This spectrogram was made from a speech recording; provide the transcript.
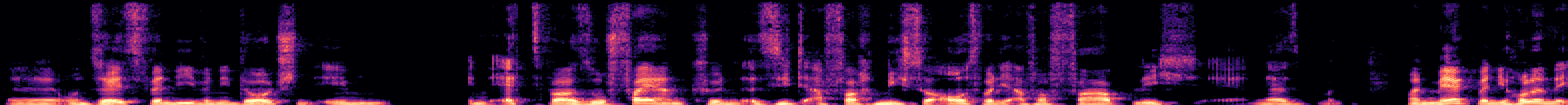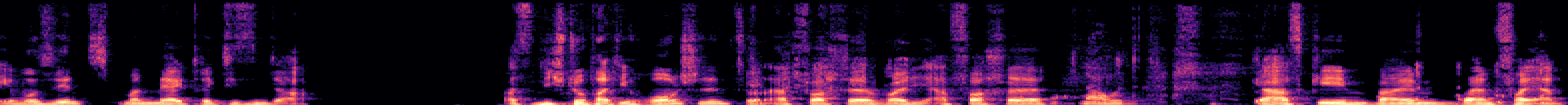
Äh, und selbst wenn die, wenn die Deutschen eben in etwa so feiern können, es sieht einfach nicht so aus, weil die einfach farblich, äh, ne, man, man merkt, wenn die Holländer irgendwo sind, man merkt direkt, die sind da. Also nicht nur, weil die orange sind, sondern einfach, äh, weil die einfach äh, Gas geben beim, beim Feiern.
